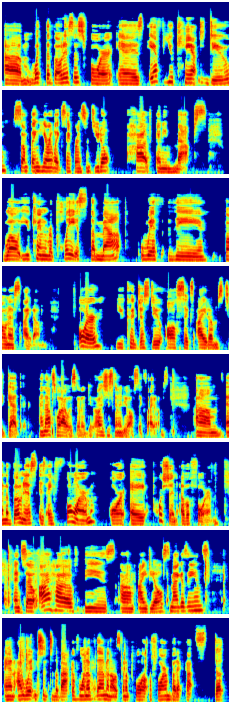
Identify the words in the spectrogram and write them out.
Um, what the bonus is for is if you can't do something here, like say for instance, you don't have any maps. Well, you can replace the map with the bonus item. Or you could just do all six items together. And that's what I was going to do. I was just going to do all six items. Um, and the bonus is a form or a portion of a form. And so I have these um, Ideals magazines, and I went into to the back of one of them and I was going to pull out the form, but it got stuck.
